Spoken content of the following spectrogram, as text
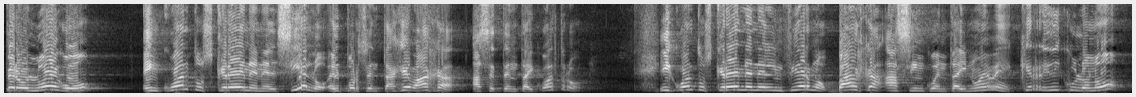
Pero luego, ¿en cuántos creen en el cielo? El porcentaje baja a 74. ¿Y cuántos creen en el infierno? Baja a 59. Qué ridículo, ¿no?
